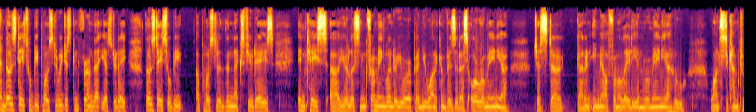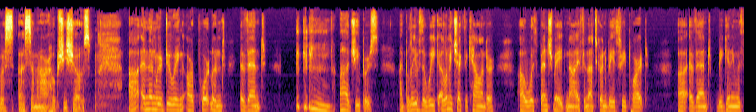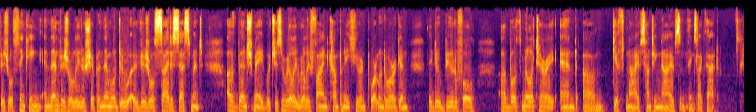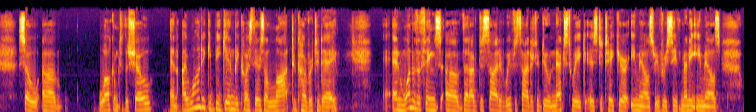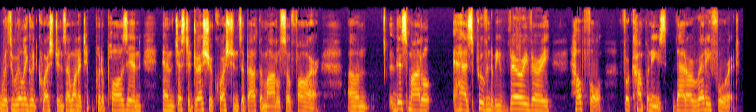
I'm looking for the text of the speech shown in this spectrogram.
and those dates will be posted. We just confirmed that yesterday. Those dates will be uh, posted in the next few days in case uh, you're listening from England or Europe and you want to come visit us or Romania. Just uh, got an email from a lady in Romania who wants to come to a, a seminar. I hope she shows. Uh, and then we're doing our Portland event. ah, jeepers. I believe the week, uh, let me check the calendar, uh, with Benchmade Knife, and that's going to be a three part uh, event beginning with visual thinking and then visual leadership, and then we'll do a visual site assessment of Benchmade, which is a really, really fine company here in Portland, Oregon. They do beautiful uh, both military and um, gift knives, hunting knives, and things like that. So, um, welcome to the show. And I want to begin because there's a lot to cover today. And one of the things uh, that I've decided, we've decided to do next week is to take your emails. We've received many emails with really good questions. I want to put a pause in and just address your questions about the model so far. Um, this model has proven to be very, very helpful for companies that are ready for it.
